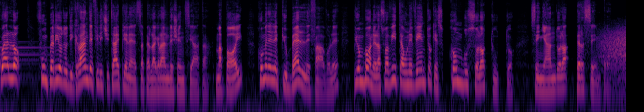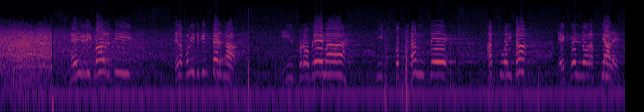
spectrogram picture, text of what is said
Quello Fu un periodo di grande felicità e pienezza per la grande scienziata, ma poi, come nelle più belle favole, piombò nella sua vita un evento che scombussolò tutto, segnandola per sempre. Nei riguardi della politica interna, il problema di scottante attualità è quello razziale.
